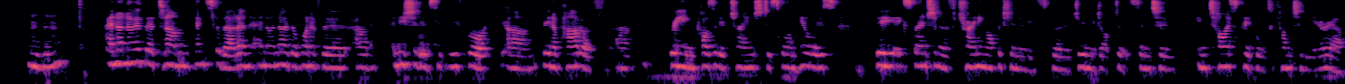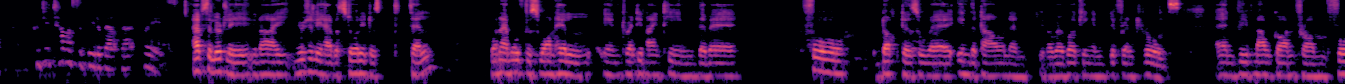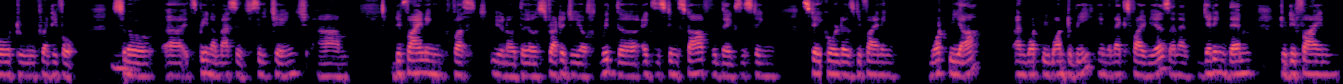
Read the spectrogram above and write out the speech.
Mm-hmm. and i know that um, thanks for that. And, and i know that one of the um, initiatives that you've brought um, been a part of uh, bringing positive change to swan hill is the expansion of training opportunities for junior doctors and to entice people to come to the area could you tell us a bit about that, please? Absolutely. You know, I usually have a story to tell. When I moved to Swan Hill in 2019, there were four doctors who were in the town and you know were working in different roles and we've now gone from 4 to 24 mm-hmm. so uh, it's been a massive sea change um, defining first you know the strategy of with the existing staff with the existing stakeholders defining what we are and what we want to be in the next 5 years and then getting them to define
